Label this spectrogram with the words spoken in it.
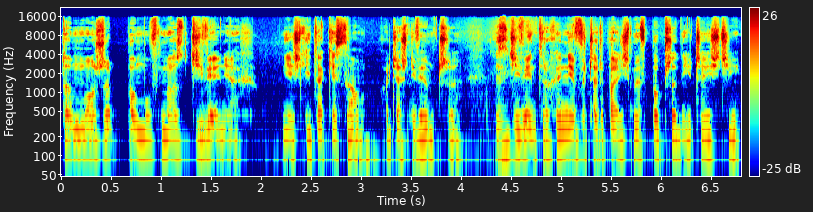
to może pomówmy o zdziwieniach, jeśli takie są. Chociaż nie wiem, czy zdziwień trochę nie wyczerpaliśmy w poprzedniej części,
